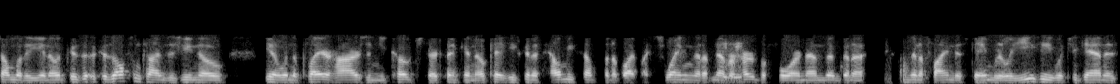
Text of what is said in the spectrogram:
somebody, you know, because because oftentimes, as you know, you know, when the player hires a new coach, they're thinking, okay, he's going to tell me something about my swing that I've never mm-hmm. heard before, and then I'm going to I'm going to find this game really easy, which again is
